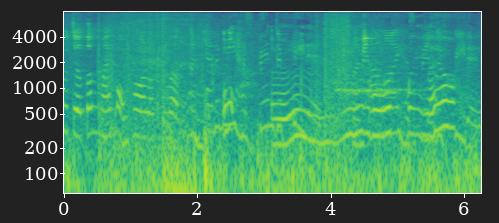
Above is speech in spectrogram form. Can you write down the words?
กูเจอต้นไม้ของพ่อแล้วกูแบบ An enemy Oh. has been Oh. defeated. An Oh, ally has bừng been leo. defeated.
